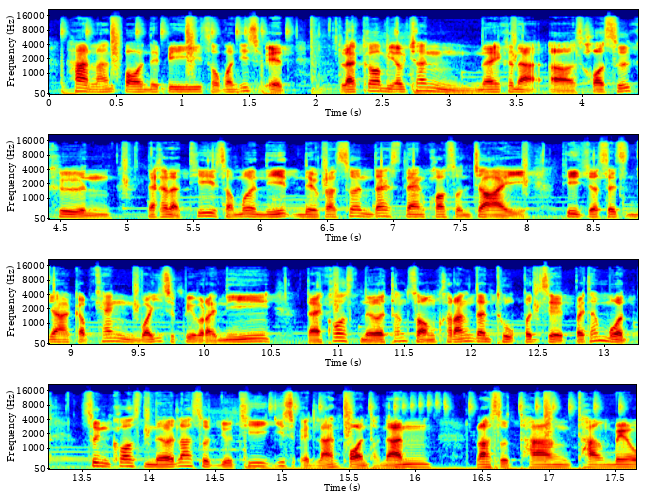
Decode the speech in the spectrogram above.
5 ล้านปอนด์ในปี 2021 และก็มีออปชั่นในขณะอขอซื้อคืน ในขณะที่ซัมเมอร์นี้นิวคาสเซิลได้แสดงความสนใจ ที่จะเซ็นสัญญากับแข้งวัย 20 ปีรายนี้ แต่ข้อเสนอทั้ง 2 ครั้งดันถูกปฏิเสธไปทั้งหมด ซึ่งข้อเสนอล่าสุดอยู่ที่ 21 ล้านปอนด์เท่านั้นล่าสุดทางทางเมล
